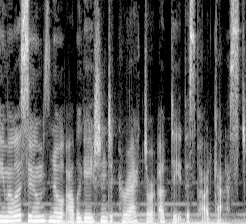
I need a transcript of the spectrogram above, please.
BMO assumes no obligation to correct or update this podcast.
